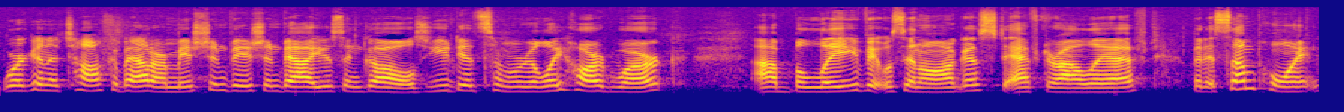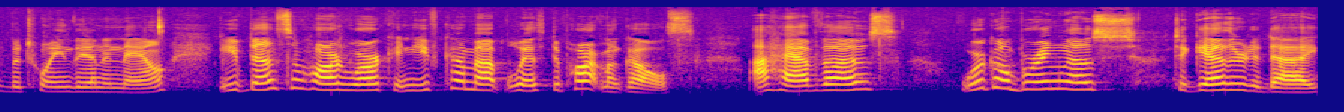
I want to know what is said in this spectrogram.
we're going to talk about our mission, vision, values, and goals. You did some really hard work. I believe it was in August after I left, but at some point between then and now, you've done some hard work and you've come up with department goals. I have those. We're going to bring those together today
